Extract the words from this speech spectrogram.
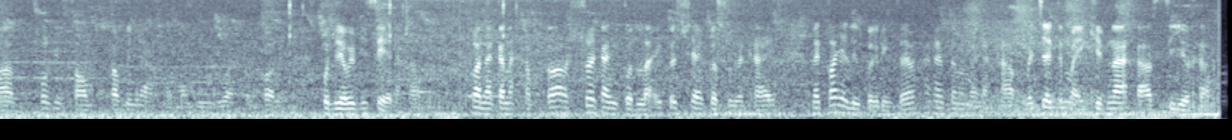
มาช่วงที่ซ้อมกับปริญญาของมาบูด้วยก็เลยคนเดียวเป็นพิเศษนะครับก่อนหน้ากันนะครับ ก็ช่วยกันกดไลค์กดแชร์กด subscribe แล้วก็อย่าลืมกดกระดิ่งแจ้งเตือนให้กันเสมอใหม่นะครับไว้เจอกันใหม่คลิปหน้าครับ see you ครับ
